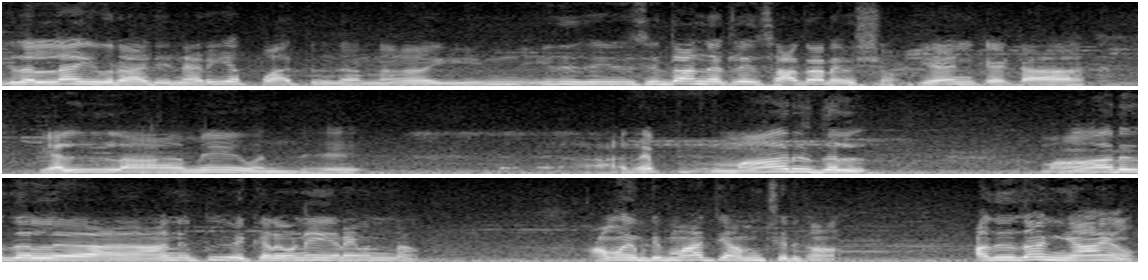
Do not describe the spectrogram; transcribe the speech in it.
இதெல்லாம் இவர் அடி நிறைய பார்த்துருந்தாருன்னா இந்- இது இது சித்தாந்தத்துல சாதாரண விஷயம். ஏன்னு கேட்டால் எல்லாமே வந்து ரெப் மாறுதல். மாறுதல் அனுப்பி வைக்கிறவனே இறைவன் தான். அவன் இப்படி மாற்றி அமைச்சிருக்கான். அதுதான் நியாயம்.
